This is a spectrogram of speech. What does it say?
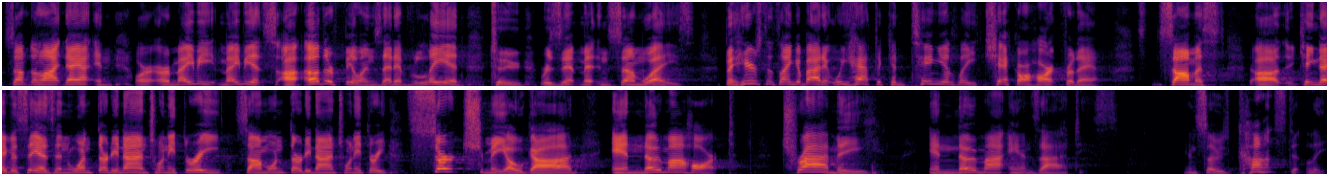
something like that. And, or, or maybe, maybe it's uh, other feelings that have led to resentment in some ways. But here's the thing about it we have to continually check our heart for that. Psalmist uh, King David says in 139 23, Psalm 139 23, Search me, O God, and know my heart. Try me and know my anxieties. And so, constantly,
